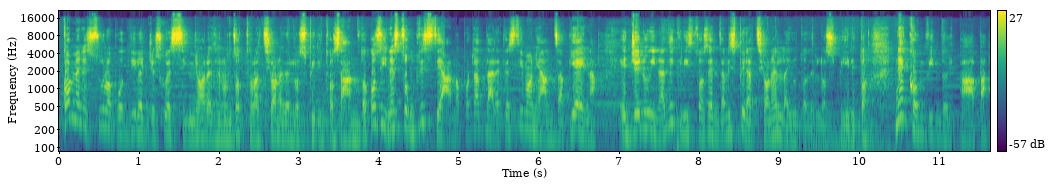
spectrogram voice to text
Come nessuno può dire Gesù è Signore se non sotto l'azione dello Spirito Santo, così nessun cristiano potrà dare testimonianza piena e genuina di Cristo senza l'ispirazione e l'aiuto dello Spirito. Ne è convinto il Papa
